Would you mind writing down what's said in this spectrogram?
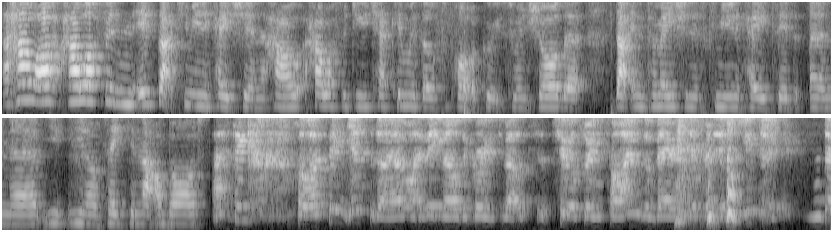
How how often is that communication? How how often do you check in with those supporter groups to ensure that that information is communicated and uh, you, you know taking that on board? I think well, I think yesterday I might have emailed the groups about two or three times on various different issues. So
